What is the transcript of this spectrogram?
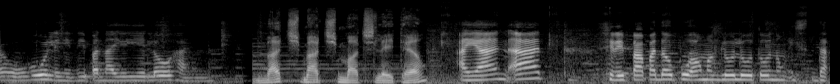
Kahuhuli, hindi pa nayiyelohan. Much, much, much later. Ayan, at si Papa daw po ang magluluto ng isda.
